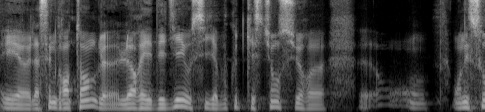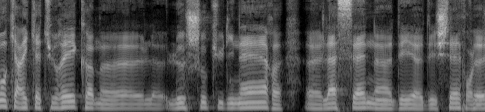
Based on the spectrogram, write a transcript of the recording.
et euh, la scène grand angle leur est dédiée aussi. Il y a beaucoup de questions sur. Euh, euh, on, on est souvent caricaturé comme euh, le, le show culinaire, euh, la scène des, des chefs, euh,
